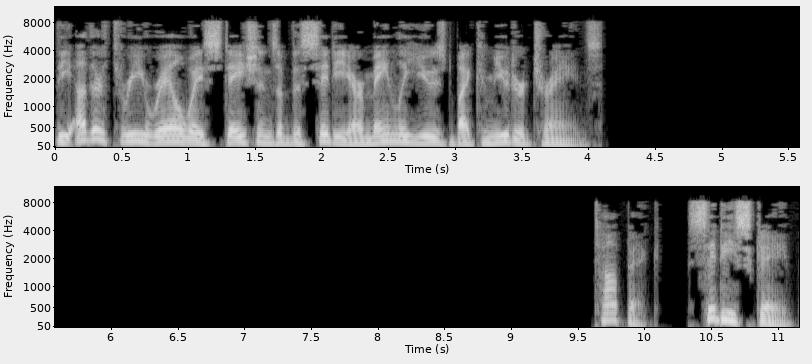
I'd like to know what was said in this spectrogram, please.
The other three railway stations of the city are mainly used by commuter trains. Cityscape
